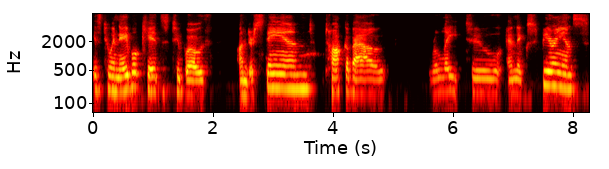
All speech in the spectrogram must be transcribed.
is to enable kids to both understand, talk about, relate to, and experience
